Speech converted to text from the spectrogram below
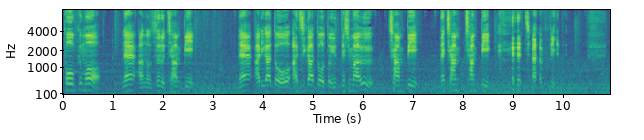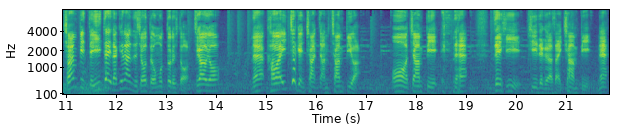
トークも、ね、あの、するチャンピ。ね、ありがとうありがとうと言ってしまうチャンピ。ね、チャン、チャンピ。チャンピ。チャンピって言いたいだけなんでしょって思っとる人。違うよ。ね、可愛いっちゃけん、チャン、チャン、チャンピは。おー、チャンピ。ね。ぜひ、聞いてください。チャンピ。ね。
